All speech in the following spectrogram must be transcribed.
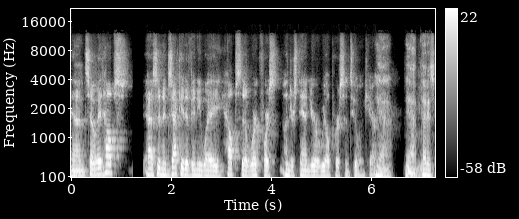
And so it helps as an executive anyway, helps the workforce understand you're a real person too and care. Yeah. Yeah. That is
